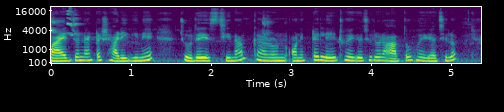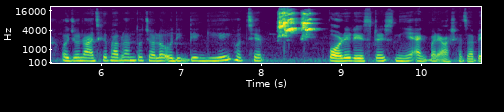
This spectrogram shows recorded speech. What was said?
মায়ের জন্য একটা শাড়ি কিনে চলে এসেছিলাম, কারণ অনেকটা লেট হয়ে গেছিল, রাতও হয়ে গেছিল। ওই জন্য আজকে ভাবলাম, তো চলো ওদিক দিয়ে গিয়েই হচ্ছে পরে রেস্ট টেস্ট নিয়ে একবারে আসা যাবে।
